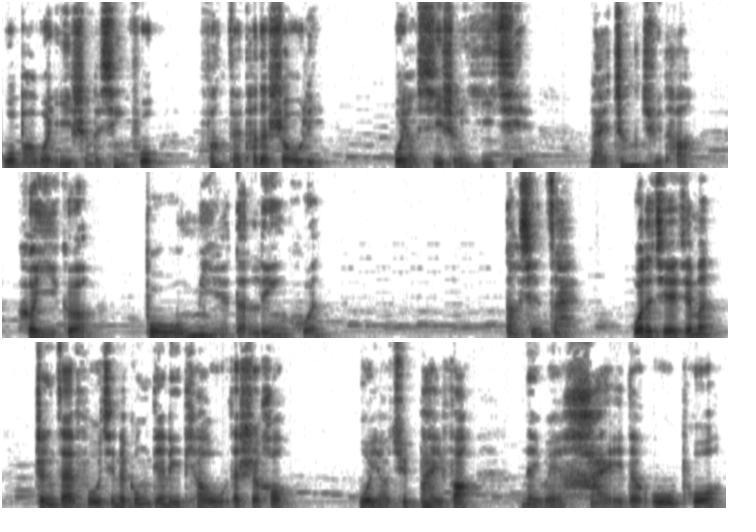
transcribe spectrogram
我把我一生的幸福放在他的手里，我要牺牲一切来争取他和一个不灭的灵魂。当现在我的姐姐们正在父亲的宫殿里跳舞的时候，我要去拜访。那位海的巫婆，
